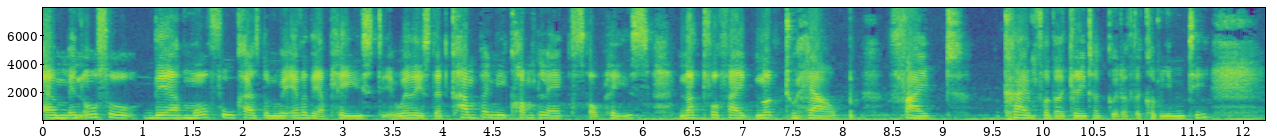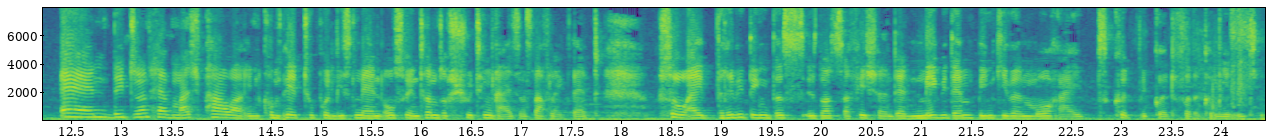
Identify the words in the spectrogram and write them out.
um, and also they are more focused on wherever they are placed, whether it's that company complex or place, not for fight, not to help fight crime for the greater good of the community. And they do not have much power in compared to policemen, also in terms of shooting guys and stuff like that. So I really think this is not sufficient, and maybe them being given more rights could be good for the community.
